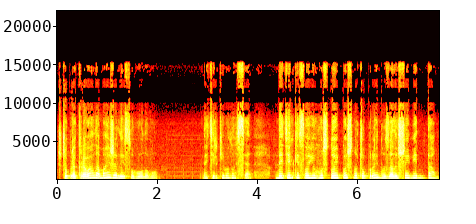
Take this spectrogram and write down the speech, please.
що прикривала майже лису голову. Не тільки волосся, не тільки свою густу й пишну чуприну залишив він там,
